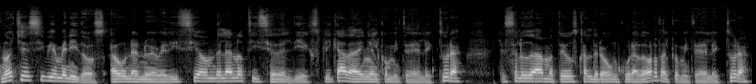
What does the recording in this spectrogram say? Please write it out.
noches y bienvenidos a una nueva edición de la Noticia del Día Explicada en el Comité de Lectura. Les saluda Mateus Calderón, curador del Comité de Lectura,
